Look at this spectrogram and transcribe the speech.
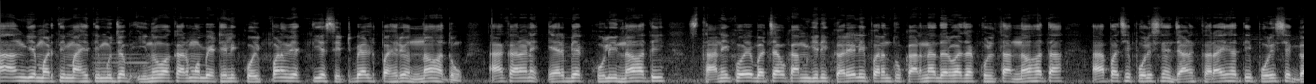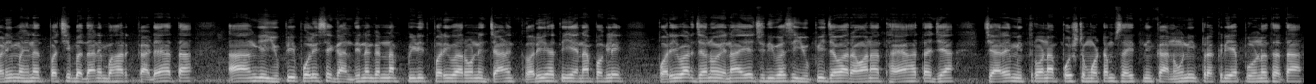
આ અંગે મળતી માહિતી મુજબ, ઇનોવા કારમાં બેઠેલી કોઈપણ વ્યક્તિએ સીટબેલ્ટ પહેર્યો ન હતું. આ કારણે એરબેગ ખુલી ન હતી. સ્થાનિકોએ બચાવ કામગીરી કરેલી, પરંતુ કારના દરવાજા ખુલતા ન હતા. આ પછી પોલીસને જાણ કરાઈ હતી. પોલીસે ઘણી મહેનત પછી બધાને બહાર કાઢ્યા હતા. આ અંગે યુપી પોલીસે ગાંધીનગરના પીડિત પરિવારોને જાણ કરી હતી. એના પગલે પરિવારજનો એના એ જ દિવસે યુપી જવા રવાના થયા હતા, જ્યાં ચારે મિત્રોના પોસ્ટમોર્ટમ સહિતની કાનૂની પ્રક્રિયા પૂર્ણ થતાં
